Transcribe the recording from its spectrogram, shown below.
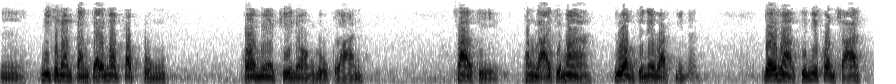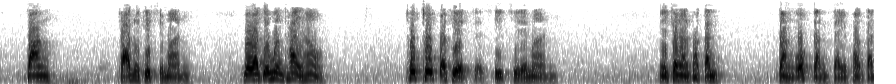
อืมมีฉะนั้นตั้งใจมาปรับปรุงพ่อแม่พี่น้องลูกหลานเศร้าที่ทั้งหลายที่มาร่วมที่ในวัดนี้นั้นโดยมากที่มีคนสาตังสานุทิศสิมานี่ บว่าจะเมืองไทยเฮ้าทุกทุกประเทศสิสิได้มานี่ในฉะนั้นพากันตั้งอกตั้งใจพากัน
